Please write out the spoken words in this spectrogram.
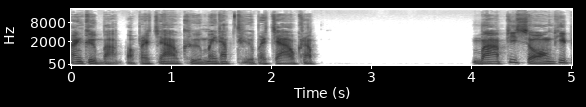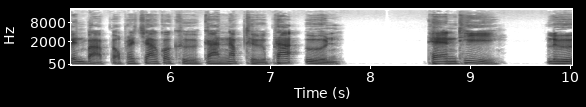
นั่นคือบาปต่อพระเจ้าคือไม่นับถือพระเจ้าครับ บาปที่สองที่เป็นบาปต่อพระเจ้าก็คือการนับถือพระอื่น แทนที่หรือ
